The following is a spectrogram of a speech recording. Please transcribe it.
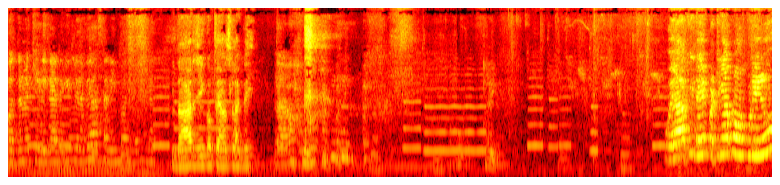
ਉਧਰ ਮੈਂ ਚੁਣੀ ਕਰਨੀ ਮੇਰਾ ਵੀ ਹਾਸਾ ਨਹੀਂ ਬੰਦ दार जी को प्यास लग गई ਨਾ 3 ਓਏ ਆ ਕੀ ਨਹੀਂ ਪੱਟੀਆਂ ਬਣਾਉਣ ਕੁੜੀ ਨੂੰ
